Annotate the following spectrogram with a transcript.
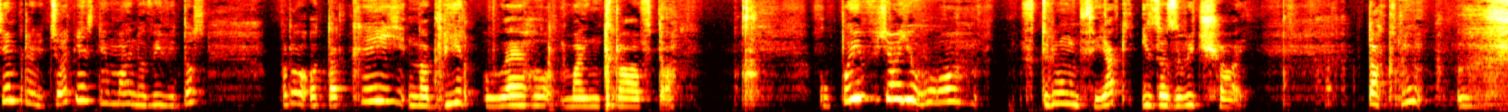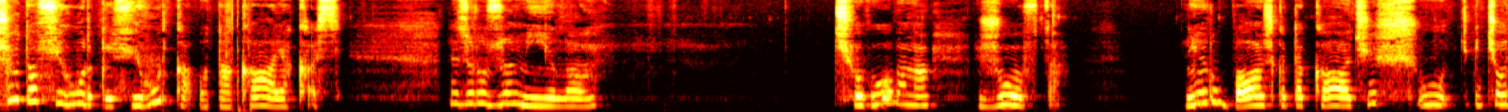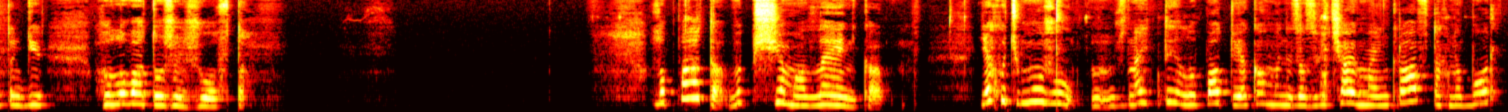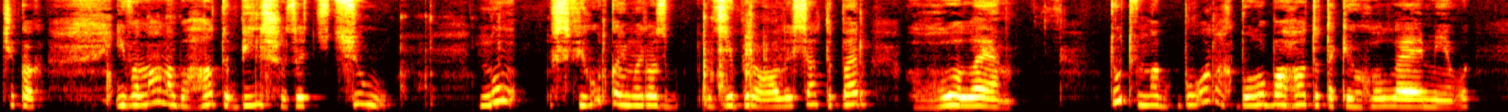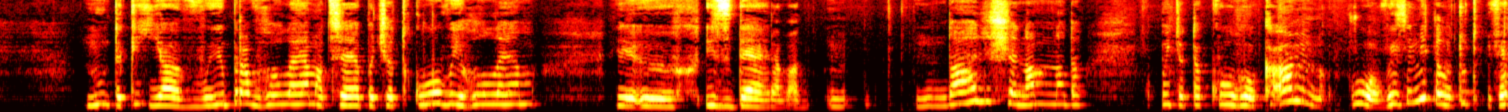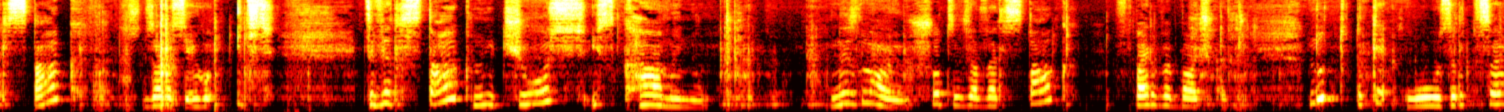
Всім привіт! Сьогодні я знімаю новий відос про отакий набір Лего Майнкрафта. Купив я його в тріумфі, як і зазвичай. Так, ну, щодо фігурки. Фігурка отака якась. Незрозуміла. Чого вона жовта? Не рубашка така, чи що, тільки чого тоді голова теж жовта. Лопата взагалі маленька. Я хоч можу знайти лопату, яка в мене зазвичай в Майнкрафтах на борчиках, і вона набагато більша за цю. Ну, з фігуркою ми розібралися. Тепер голем. Тут в наборах було багато таких големів. Ну, такий я вибрав голема. Це початковий голем е, е, із дерева. Далі нам треба купити такого каменю. О, ви замітили, тут верстак. Зараз я його. Це верстак, ну чогось із каменю. Не знаю, що це за верстак. Вперше бачу такий. Тут таке озерце.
